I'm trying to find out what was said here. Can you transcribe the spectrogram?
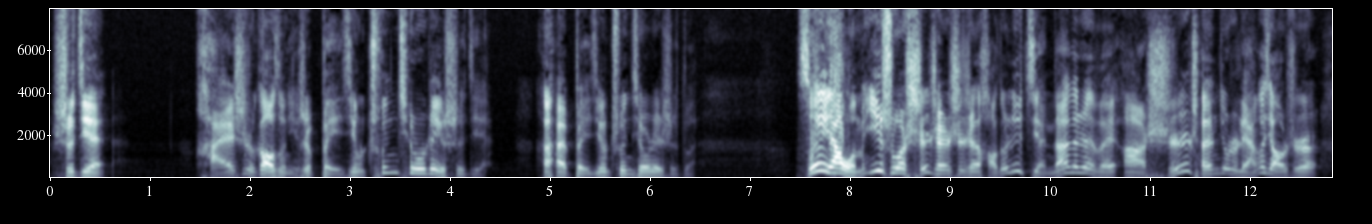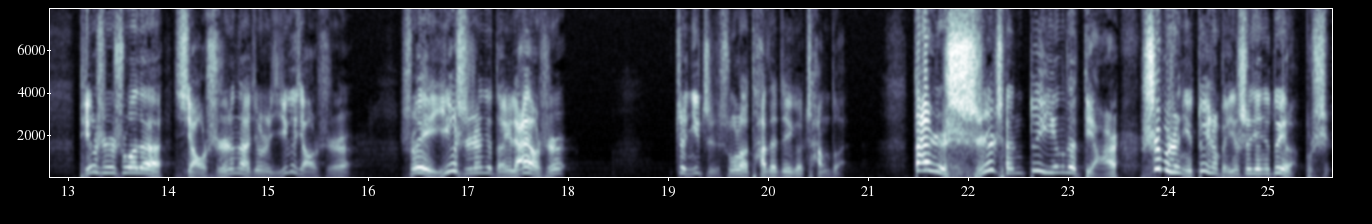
时间，还是告诉你是北京春秋这个时间，哈 哈，北京春秋这时段。所以啊，我们一说时辰，时辰，好多人就简单的认为啊，时辰就是两个小时，平时说的小时呢就是一个小时，所以一个时辰就等于俩小时。这你只说了它的这个长短，但是时辰对应的点儿是不是你对上北京时间就对了？不是。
